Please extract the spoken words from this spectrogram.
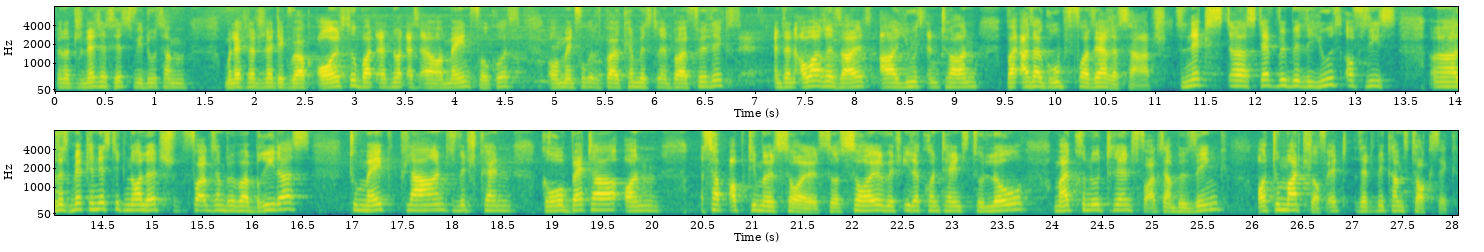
We're not geneticists, we do some molecular genetic work also, but not as our main focus. Our main focus is biochemistry and biophysics. And then our results are used in turn by other groups for their research. The next uh, step will be the use of these, uh, this mechanistic knowledge, for example, by breeders, to make plants which can grow better on suboptimal soil. So soil which either contains too low micronutrients, for example zinc, or too much of it that becomes toxic.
